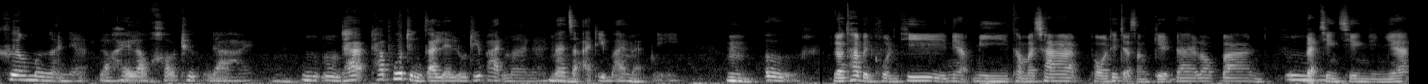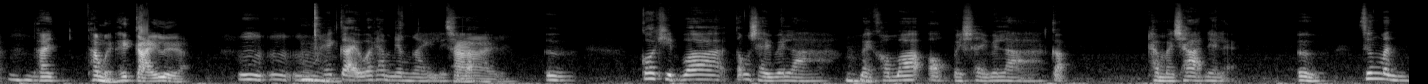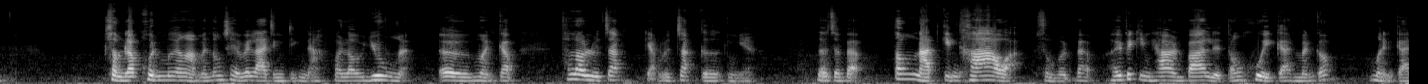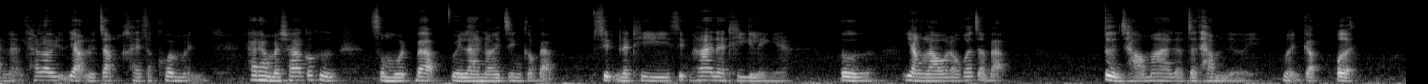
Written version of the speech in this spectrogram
เครื่องมืออันเนี้ยเราให้เราเข้าถึงได้ อืมอืมอืมถ้าถ้าพูดถึงการเรียนรู้ที่ผ่านมานะอืมน่าจะอธิบายแบบนี้ อืมเออ แล้วถ้าเป็นคนที่เนี่ยมีธรรมชาติ พอที่จะสังเกตได้รอบบ้านอืมแบบชิงๆอย่างเงี้ยอืมถ้าถ้าเหมือนให้ไกด์เลยอะอืมอืมอือืมมให้ไกลว่าทำยังไงเลยใช่ใช่ปะเออ ก็คิดว่าต้องใช้เวลาอืมหมายความว่าออกไปใช้เวลากับ ธรรมชาติเนี่ยแหละ เออ ซึ่งมันสำหรับคนเมืองอะ มันต้องใช้เวลาจริง ๆ นะเพราะเรายุ่งอะ เออ เหมือนกับ ถ้าเรารู้จักอยากรู้จักเกิร์กอย่างเงี้ยเราจะแบบต้องนัดกินข้าวอะ สมมติแบบเฮ้ยไปกินข้าวกันป่ะหรือต้องคุยกัน มันก็เหมือนกันนะถ้าเราอยากรู้จักใครสักคนเหมือน ถ้าธรรมชาติก็คือสมมติแบบเวลาน้อยจริงก็แบบสิบนาทีสิบห้านาทีอะไรเงี้ยเออ อย่างเราเราก็จะแบบตื่นเช้ามาเราจะทำเลย เหมือนกับเปิด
